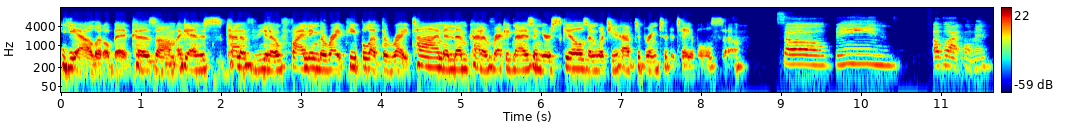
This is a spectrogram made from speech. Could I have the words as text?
Yeah, a little bit because um, again, it's kind of you know finding the right people at the right time and them kind of recognizing your skills and what you have to bring to the table. So So being a black woman,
